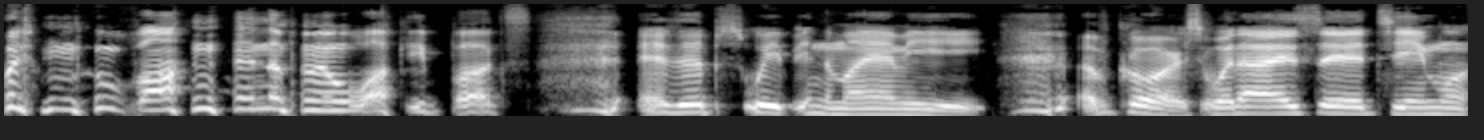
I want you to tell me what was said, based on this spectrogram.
would move on, and the Milwaukee Bucks ended up sweeping the Miami Heat. Of course, when I say a team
